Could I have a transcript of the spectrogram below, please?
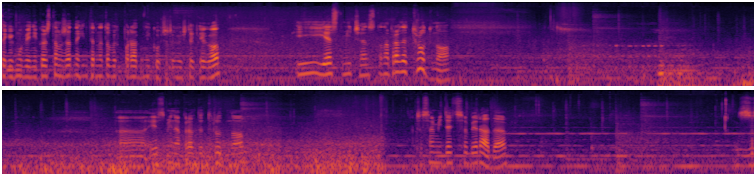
tak jak mówię, nie korzystam z żadnych internetowych poradników czy czegoś takiego i jest mi często naprawdę trudno. E, Jest mi naprawdę trudno czasami dać sobie radę z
